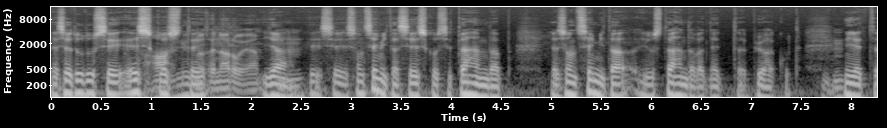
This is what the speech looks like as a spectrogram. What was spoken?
ja seetõttu see eskoste ja mm -hmm. see, see on see, mida see eskoste tähendab ja see on see, mida just tähendavad need pühakud mm. -hmm. nii et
